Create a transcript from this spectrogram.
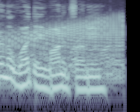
I don't know what they wanted from me.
